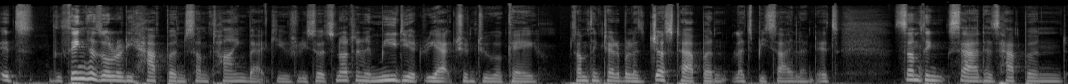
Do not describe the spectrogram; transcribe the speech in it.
it's the thing has already happened some time back usually. So it's not an immediate reaction to okay, something terrible has just happened, let's be silent. It's something sad has happened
